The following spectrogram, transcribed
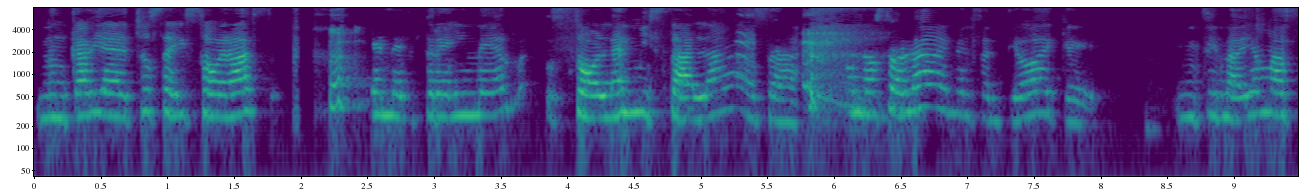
nunca había hecho seis horas en el trainer sola en mi sala, o sea, no sola en el sentido de que sin nadie más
